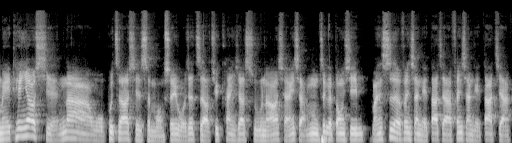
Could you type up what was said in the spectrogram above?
每天要写，那我不知道写什么，所以我就只好去看一下书，然后想一想，嗯，这个东西蛮适合分享给大家，分享给大家。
